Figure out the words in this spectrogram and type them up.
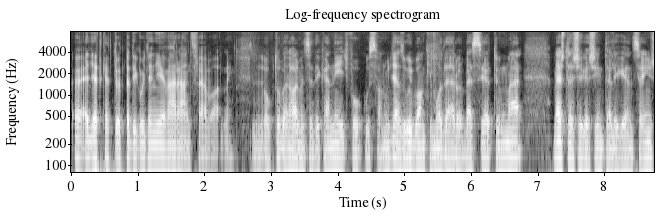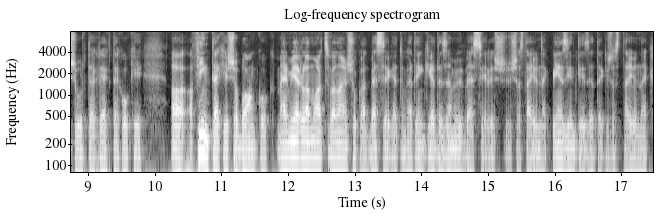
egyet-kettőt pedig ugye nyilván ránc felvarni. Október 30-án négy fókusz van, ugye? Az új banki modellről beszéltünk már, mesterséges intelligencia, insurtek, rektek, oké, okay a, a fintek és a bankok, mert mi erről a Marcival nagyon sokat beszélgetünk, hát én kérdezem, ő beszél, és, és aztán jönnek pénzintézetek, és aztán jönnek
